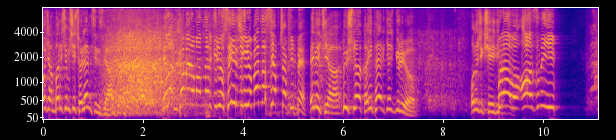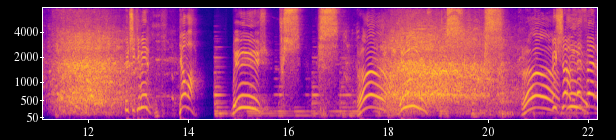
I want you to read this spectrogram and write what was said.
Hocam Barış'a bir şey söyler misiniz ya? Ulan kameramanlar gülüyor, seyirci gülüyor. Ben nasıl yapacağım filmi? evet ya. Büşra kayıp herkes gülüyor. Olacak şey değil. Bravo, ağzını yiyip. Üç, iki, bir. Yala. Büş. Fış. Fış. Ra. Büş. Fış. Ra. Büşra büş. ses ver.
